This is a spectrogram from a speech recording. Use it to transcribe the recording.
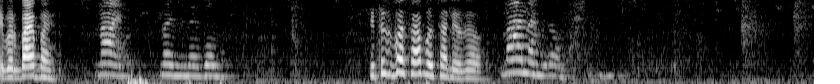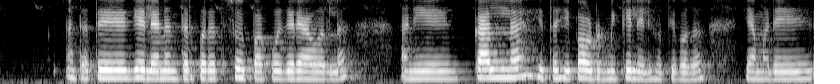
बरं बाय बाय. नाही इथंच बसा बस आल्यावर जाऊ नाही आता ते गेल्यानंतर परत स्वयंपाक वगैरे आवरला. आणि काल ना इथं ही पावडर मी केलेली होती बघा. यामध्ये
